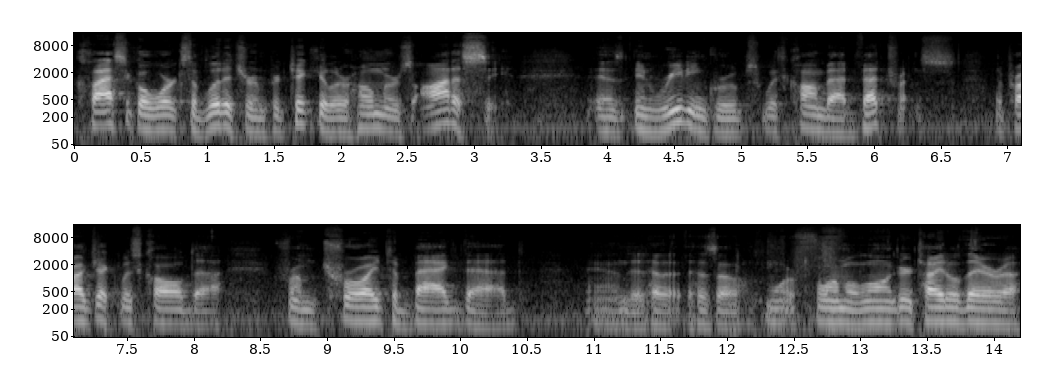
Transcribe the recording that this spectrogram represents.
classical works of literature, in particular Homer's Odyssey, as, in reading groups with combat veterans. The project was called uh, From Troy to Baghdad, and it has a more formal, longer title there uh,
